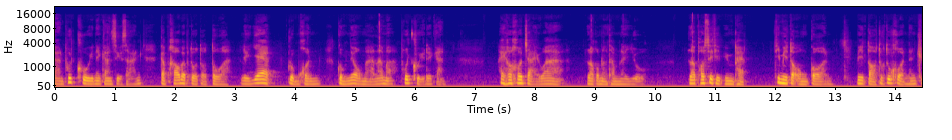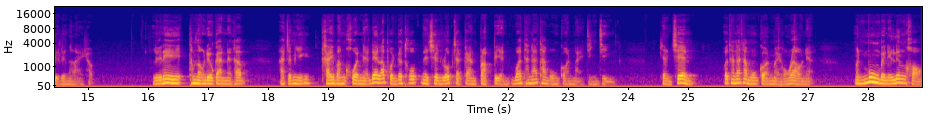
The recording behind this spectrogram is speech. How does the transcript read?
การพูดคุยในการสื่อสารกับเขาแบบตัวต่อตัว หรือแยกกลุ่มคนกลุ่มนี้ออกมาแล้วมาพูดคุยด้วยกัน ให้เขาเข้าใจว่าเรากำลังทำอะไรอยู่ แล้ว positive impact ที่มีต่อองค์กร มีต่อทุกๆคนนั้นคือเรื่องอะไรครับ หรือในทำนองเดียวกันนะครับ อาจจะมีใครบางคนเนี่ยได้รับผลกระทบในเชิงลบจากการปรับเปลี่ยนวัฒนธรรมองค์กรใหม่จริง ๆ อย่างเช่น วัฒนธรรมองค์กรใหม่ของเราเนี่ยมันมุ่งไปในเรื่องของ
